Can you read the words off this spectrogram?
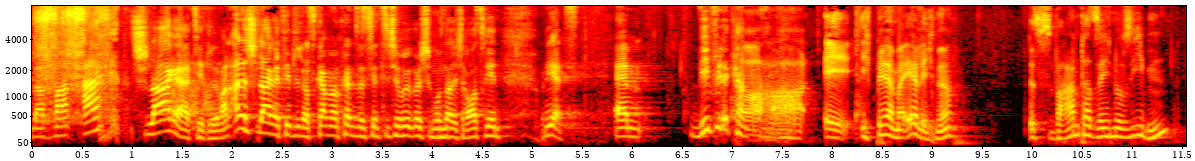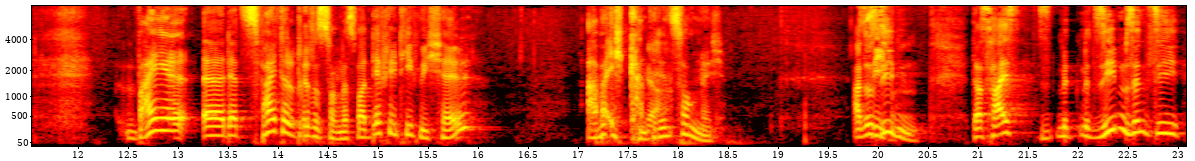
Das waren acht Schlagertitel. Das waren alles Schlagertitel. Das kann man, können Sie jetzt nicht wirklich großartig rausreden. Und jetzt, ähm, wie viele Sie? Ah, ey, ich bin ja mal ehrlich, ne? Es waren tatsächlich nur sieben, weil äh, der zweite oder dritte Song, das war definitiv Michelle, aber ich kannte Ja. den Song nicht. Also sieben. Das heißt, mit, mit sieben sind Sie,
